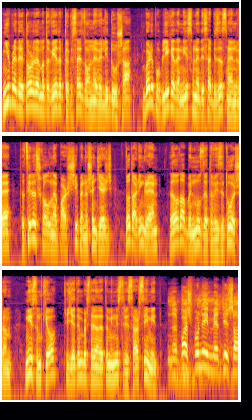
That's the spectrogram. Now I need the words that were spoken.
Një prej drejtorëve më të vjetër të kësaj zone, Veli Dusha, bëri publike dhe nismën e disa biznesmenëve, të cilët shkollën e parë shqipe në Shëngjergj do ta ringrenë dhe do ta bëjnë muze të vizitueshëm. Nismë kjo, që gjeti mbështetjen dhe të Ministrisë së Arsimit. Në bashkëpunim me disa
